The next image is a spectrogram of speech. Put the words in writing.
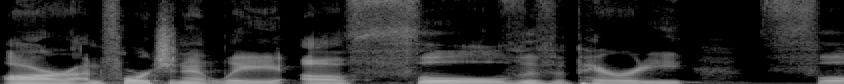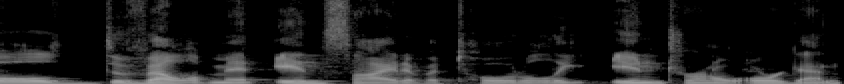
are, unfortunately, of full viviparity, full development inside of a totally internal organ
